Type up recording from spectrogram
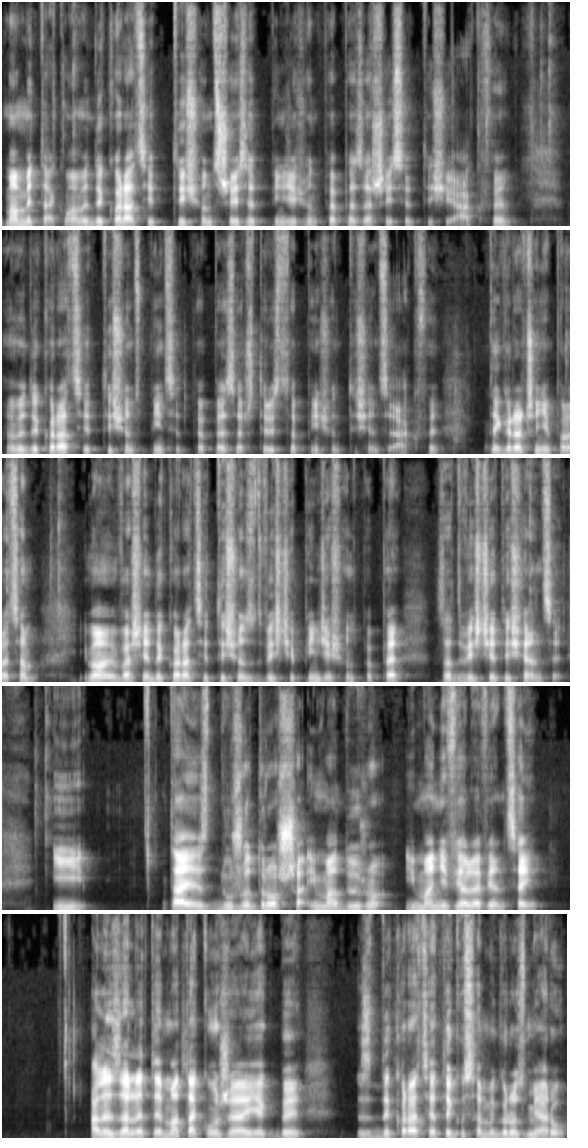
Mamy tak, mamy dekorację 1650 pp za 600 tysięcy akwy, mamy dekorację 1500 pp za 450 tysięcy akwy, tego raczej nie polecam. I mamy właśnie dekorację 1250 pp za 200 tysięcy. I ta jest dużo droższa i ma dużo i ma niewiele więcej, ale zaletę ma taką, że jakby dekoracja tego samego rozmiaru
